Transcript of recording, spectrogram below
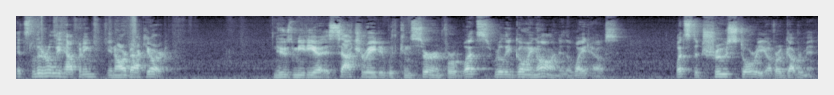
It's literally happening in our backyard. News media is saturated with concern for what's really going on in the White House. What's the true story of our government?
